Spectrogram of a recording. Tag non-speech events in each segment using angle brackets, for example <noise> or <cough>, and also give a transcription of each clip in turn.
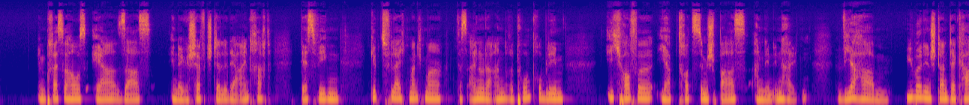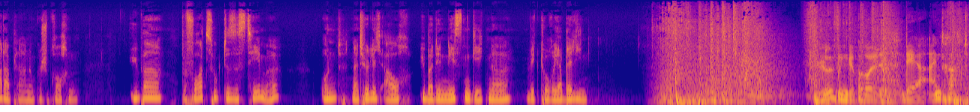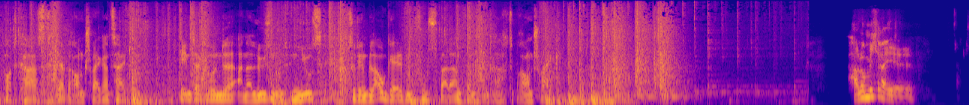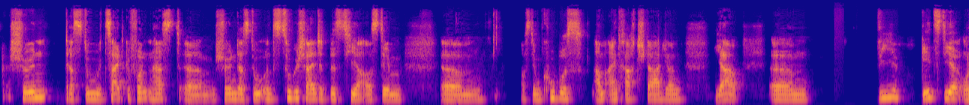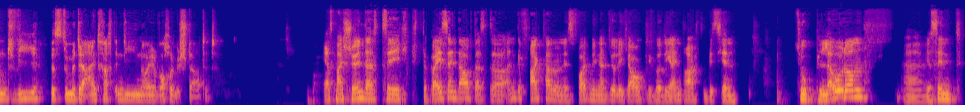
im Pressehaus, er saß in der Geschäftsstelle der Eintracht. Deswegen gibt es vielleicht manchmal das ein oder andere Tonproblem. Ich hoffe, ihr habt trotzdem Spaß an den Inhalten. Wir haben über den Stand der Kaderplanung gesprochen, über bevorzugte Systeme und natürlich auch über den nächsten Gegner Viktoria Berlin. Löwengebrüll, der Eintracht-Podcast der Braunschweiger Zeitung. Hintergründe, Analysen und News zu den blau-gelben Fußballern von Eintracht Braunschweig. Hallo Michael, schön, dass du Zeit gefunden hast. Ähm, schön, dass du uns zugeschaltet bist hier aus dem ähm, aus dem Kubus am Eintrachtstadion. Ja, ähm, wie geht's dir und wie bist du mit der Eintracht in die neue Woche gestartet? Erstmal schön, dass ich dabei sein darf, dass er angefragt hat und es freut mich natürlich auch, über die Eintracht ein bisschen zu plaudern. Äh, wir sind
